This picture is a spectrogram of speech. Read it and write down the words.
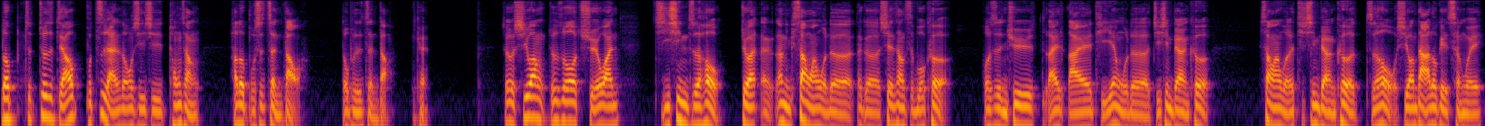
都就就是只要不自然的东西，其实通常它都不是正道啊，都不是正道。OK。所以我希望就是说，学完即兴之后，就完呃，让你上完我的那个线上直播课，或是你去来来体验我的即兴表演课，上完我的即兴表演课之后，我希望大家都可以成为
